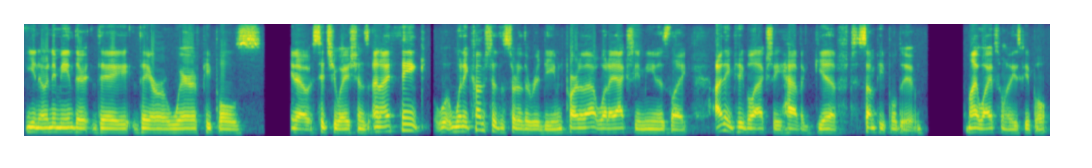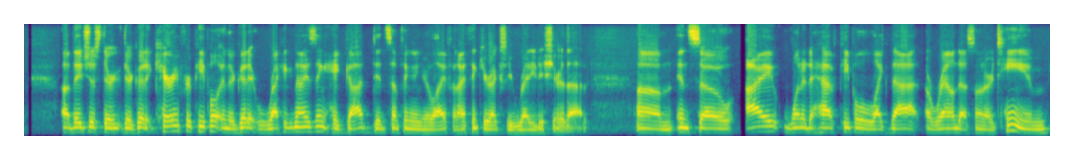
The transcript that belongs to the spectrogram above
you know what I mean. They they they are aware of people's you know situations. And i think w- when it comes to the sort of the redeemed part of that what i actually mean is like i think people actually have a gift. Some people do. My wife's one of these people uh, they just they're they're good at caring for people and they're good at recognizing hey god did something in your life and i think you're actually ready to share that. Um, and so i wanted to have people like that around us on our team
